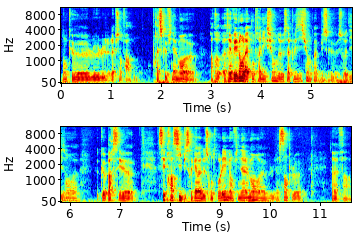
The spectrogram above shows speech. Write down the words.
donc euh, le- le- l'absence, enfin, presque finalement euh, révélant la contradiction de sa position, quoi, puisque soi-disant euh, que par ses, ses principes il serait capable de se contrôler, mais en finalement la simple enfin,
